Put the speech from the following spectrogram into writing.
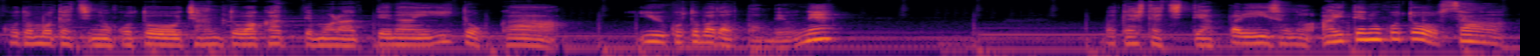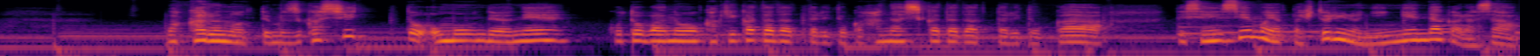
子供たちのことをちゃんと分かってもらってないとかいう言葉だったんだよね。私たちってやっぱりその相手のことをさ分かるのって難しいと思うんだよね。言葉の書き方だったりとか話し方だったりとか。で先生もやっぱ一人の人間だからさ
